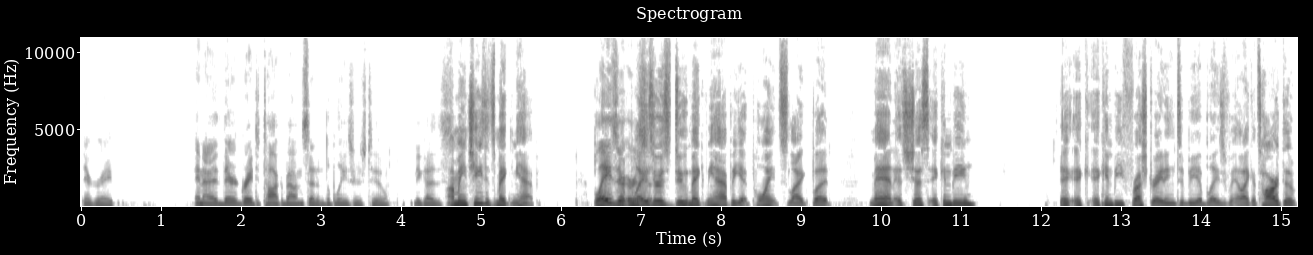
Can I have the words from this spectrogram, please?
they're great, and I, they're great to talk about instead of the Blazers too, because I mean, Cheez Its make me happy. Blazers The Blazers do make me happy at points, like, but man, it's just it can be, it, it, it can be frustrating to be a Blazer fan. Like, it's hard to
